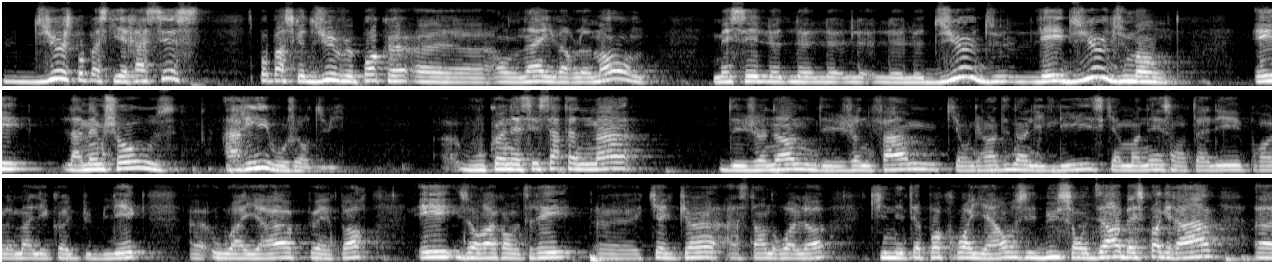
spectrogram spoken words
Dieu, c'est pas parce qu'il est raciste, c'est pas parce que Dieu veut pas qu'on euh, aille vers le monde, mais c'est le, Dieu les dieux du monde et la même chose arrive aujourd'hui. Vous connaissez certainement des jeunes hommes, des jeunes femmes qui ont grandi dans l'Église, qui à un moment donné sont allés probablement à l'école publique euh, ou ailleurs, peu importe, et ils ont rencontré euh, quelqu'un à cet endroit-là qui n'était pas croyant. Au début, ils se sont dit, ah ben c'est pas grave, euh,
